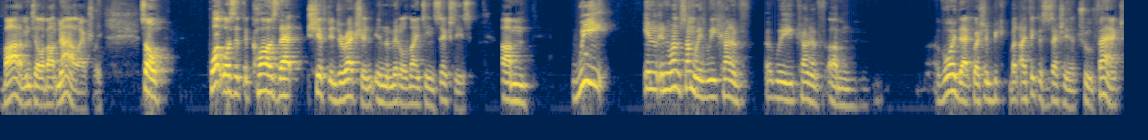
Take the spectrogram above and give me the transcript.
bottom until about now, actually. So, what was it that caused that shift in direction in the middle of 1960s? Um, we, in in one, some ways, we kind of we kind of um, avoid that question, but I think this is actually a true fact.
